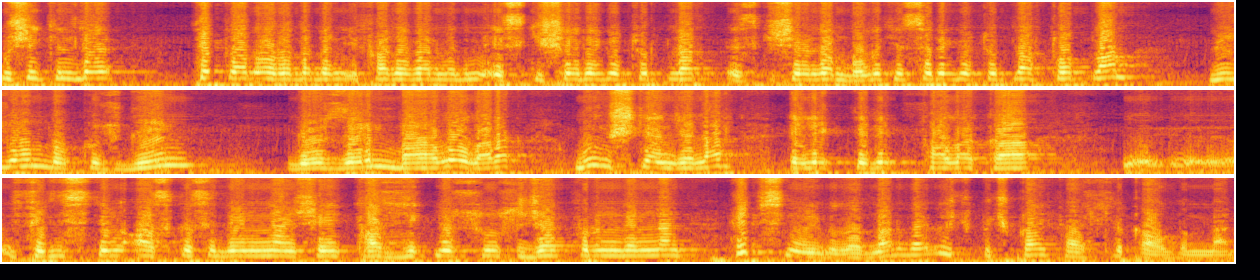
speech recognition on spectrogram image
bu şekilde tekrar orada ben ifade vermedim. Eskişehir'e götürdüler. Eskişehir'den Balıkesir'e götürdüler. Toplam 119 gün gözlerim bağlı olarak bu işkenceler elektrik, falaka, Filistin askısı denilen şey, tazikli su, sıcak fırın denilen hepsini uyguladılar ve üç buçuk ay felçlik aldım ben.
